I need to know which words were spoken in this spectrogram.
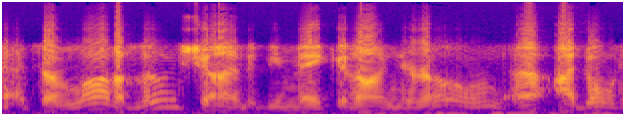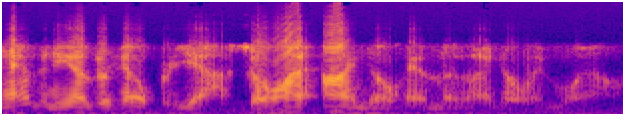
that's a lot of moonshine to be making on your own. Uh, I don't have any other helper. Yeah, so I I know him and I know him well.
